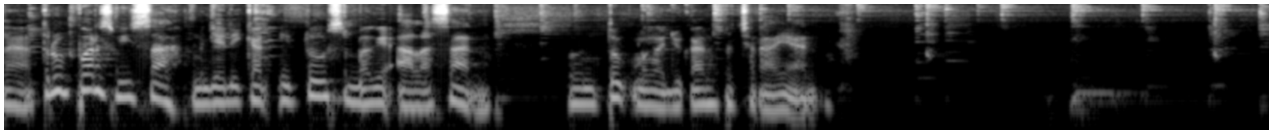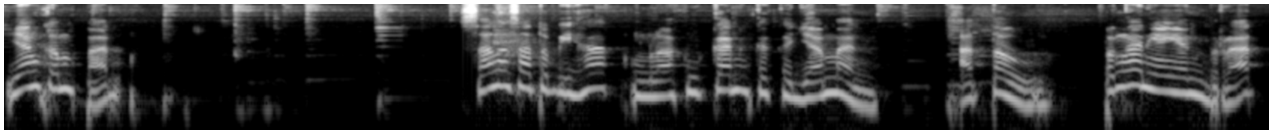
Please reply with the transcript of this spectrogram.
Nah, troopers bisa menjadikan itu sebagai alasan untuk mengajukan perceraian. Yang keempat, salah satu pihak melakukan kekejaman atau penganiayaan berat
